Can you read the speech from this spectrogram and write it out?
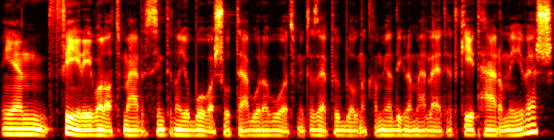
ilyen fél év alatt már szinte nagyobb olvasótábora volt, mint az Apple blognak, ami addigra már lehetett két-három éves,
